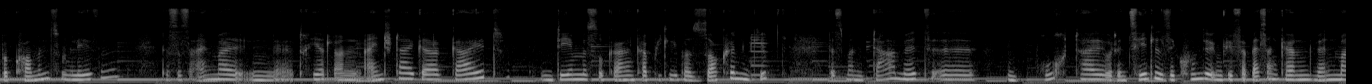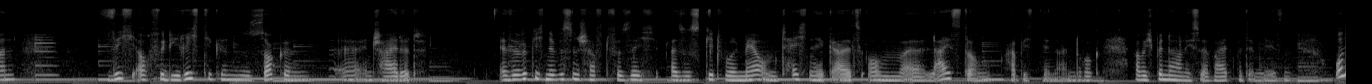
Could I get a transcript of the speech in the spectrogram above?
bekommen zum Lesen das ist einmal ein äh, Triathlon-Einsteiger-Guide, in dem es sogar ein Kapitel über Socken gibt, dass man damit äh, einen Bruchteil oder ein Zehntelsekunde irgendwie verbessern kann, wenn man sich auch für die richtigen Socken äh, entscheidet. also wirklich eine Wissenschaft für sich. Also es geht wohl mehr um Technik als um äh, Leistung, habe ich den Eindruck. Aber ich bin da noch nicht sehr weit mit dem Lesen. Und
